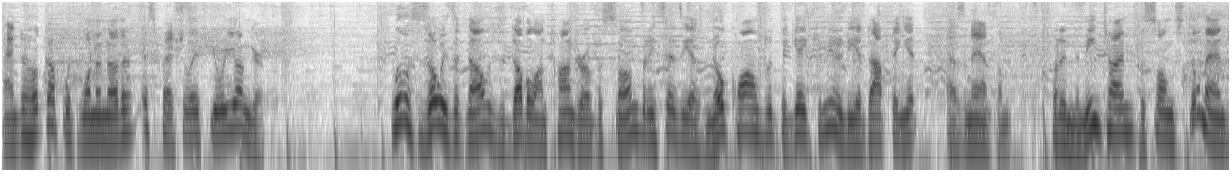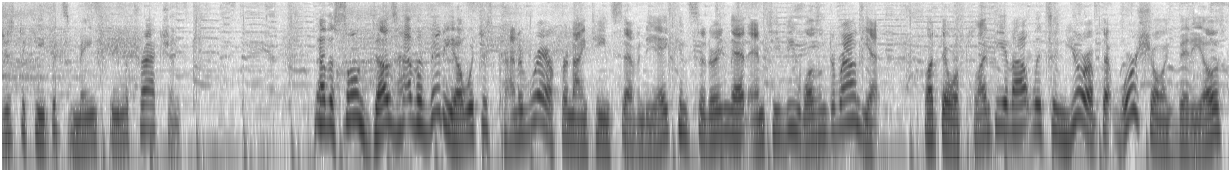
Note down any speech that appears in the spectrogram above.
and to hook up with one another, especially if you were younger. Willis has always acknowledged the double entendre of the song, but he says he has no qualms with the gay community adopting it as an anthem. But in the meantime, the song still manages to keep its mainstream attraction. Now, the song does have a video, which is kind of rare for 1978, considering that MTV wasn't around yet. But there were plenty of outlets in Europe that were showing videos,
